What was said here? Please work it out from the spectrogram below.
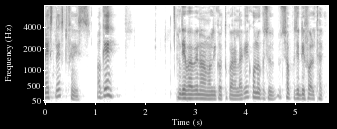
নেক্সট নেক্সট ফিনিশ ওকে যেভাবে নর্মালি করতে করা লাগে, কোনো কিছু সব কিছু ডিফল্ট থাকবে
